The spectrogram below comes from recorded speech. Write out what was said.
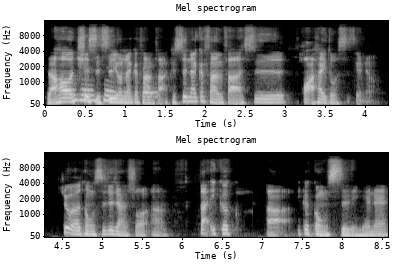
然后确实是用那个方法，可是那个方法是花太多时间了。就我的同事就讲说，啊，在一个啊一个公司里面呢，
